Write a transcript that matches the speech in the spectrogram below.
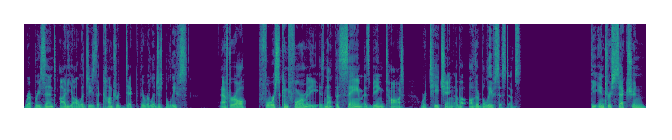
represent ideologies that contradict their religious beliefs? After all, forced conformity is not the same as being taught or teaching about other belief systems. The intersection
